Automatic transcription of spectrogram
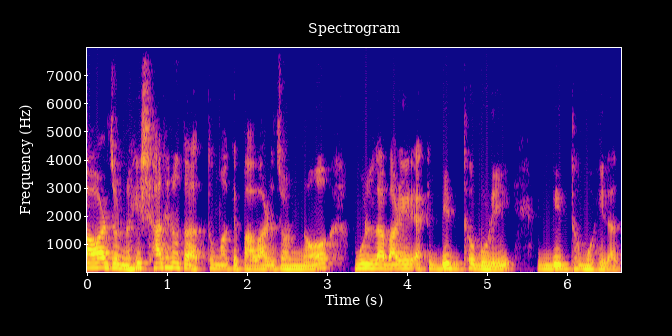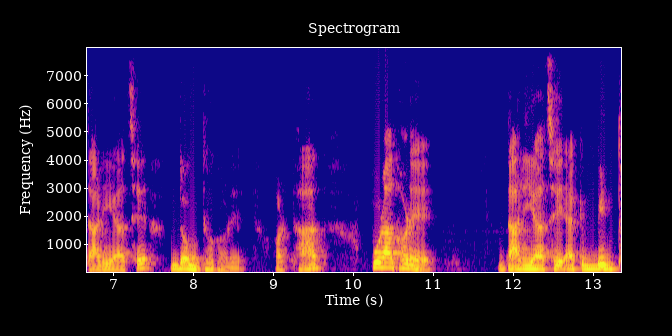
পাওয়ার জন্য, হে স্বাধীনতা, তোমাকে পাওয়ার জন্য মুল্লাবাড়ির এক বৃদ্ধ বুড়ি বৃদ্ধ মহিলা দাঁড়িয়ে আছে দগ্ধ ঘরে। অর্থাৎ পোড়া ঘরে দাঁড়িয়ে আছে এক বৃদ্ধ।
